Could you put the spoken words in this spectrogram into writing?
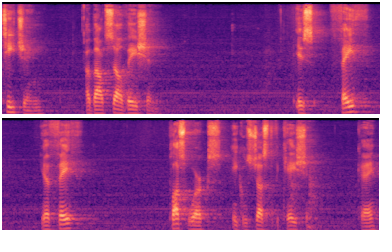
teaching about salvation is faith. You have faith plus works equals justification. Okay?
